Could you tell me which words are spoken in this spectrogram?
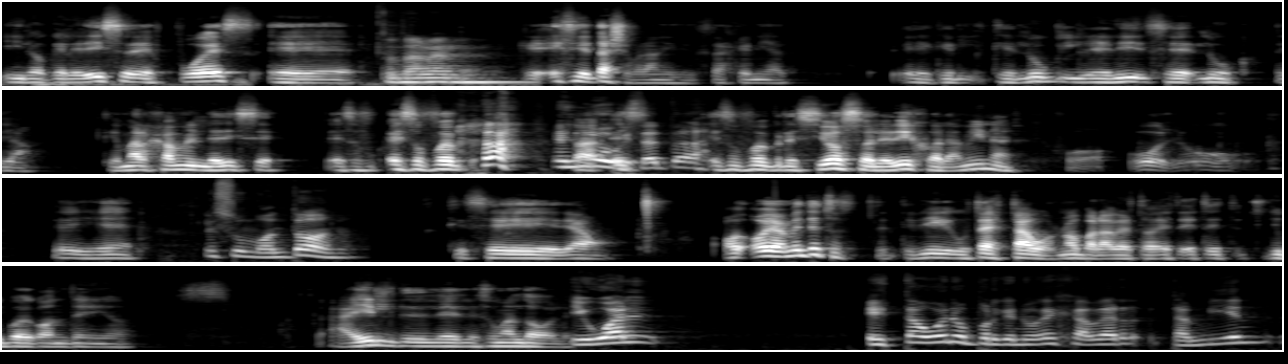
Y lo que le dice después... Eh, Totalmente. Que ese detalle para mí está genial. Eh, que, Luke le dice, Luke, que Mark Hamill le dice, eso, eso fue... eso fue precioso, le dijo a la mina. Oh, Luke, qué bien. Es un montón. Que se, digamos, Obviamente esto te, tiene que gustar Star Wars, ¿no? Para ver este, este, este, tipo de contenido. Ahí le, suma el doble. Igual está bueno porque nos deja ver también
